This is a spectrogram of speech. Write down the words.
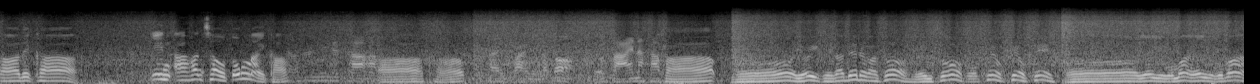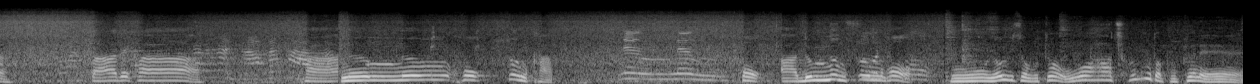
아데카, 낀 아한차오 똥나이카. อันนี้นะครับ 아, 가. ไปไปแล้วก็เดี๋ยวซ้ายนะครับ 갑. 어, 여기 계단 내려가서 왼쪽. 오케이, 오케이, 오케이. 어, 여기구만, 여기구만. 사데카. 가. 능능 혹순 갑. หนึ่งหนึ่ง 혹. 아, 능능 순 순 혹. 오, 여기서부터, 우와, 전부 다 부편해.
